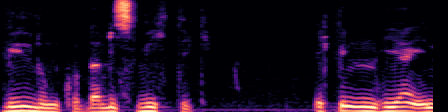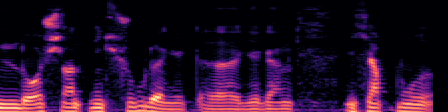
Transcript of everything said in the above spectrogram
Bildung, das ist wichtig. Ich bin hier in Deutschland nicht Schule ge äh, gegangen. Ich habe nur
